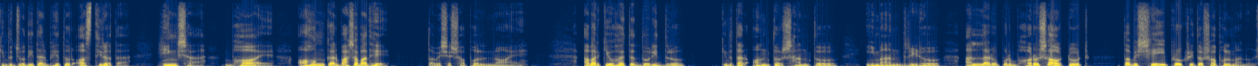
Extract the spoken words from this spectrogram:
কিন্তু যদি তার ভেতর অস্থিরতা, হিংসা, ভয়, অহংকার বাসা বাঁধে, তবে সে সফল নয়। আবার কেউ হয়তো দরিদ্র, কিন্তু তার অন্তর শান্ত ইমান দৃঢ়, আল্লাহর উপর ভরসা অটুট, তবে সেই প্রকৃত সফল মানুষ।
